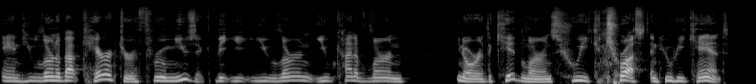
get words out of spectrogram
and you learn about character through music. That you, you learn, you kind of learn, you know, or the kid learns who he can trust and who he can't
